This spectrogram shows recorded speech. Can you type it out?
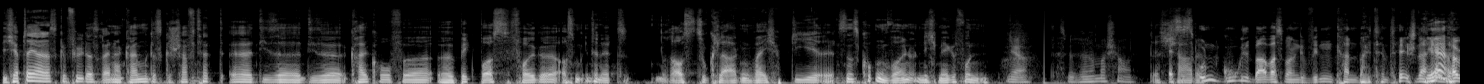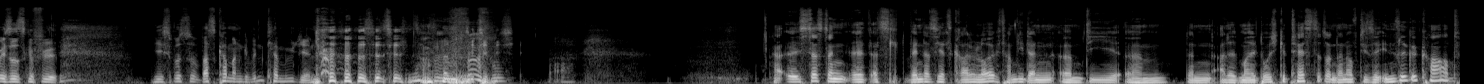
Ich habe da ja das Gefühl, dass Rainer Kalmuth es geschafft hat, äh, diese diese Kalkofe äh, Big Boss Folge aus dem Internet rauszuklagen, weil ich habe die letztens gucken wollen und nicht mehr gefunden. Ja, das müssen wir noch mal schauen. Das ist Es ist schade. ungoogelbar, was man gewinnen kann bei Temptation Ja. Island, habe ich so das Gefühl. Hier ist so, was kann man gewinnen? Chlamydien. das ist, das ist. Ja, Ist das dann, äh, das, wenn das jetzt gerade läuft, haben die dann ähm, die ähm, dann alle mal durchgetestet und dann auf diese Insel gekarrt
